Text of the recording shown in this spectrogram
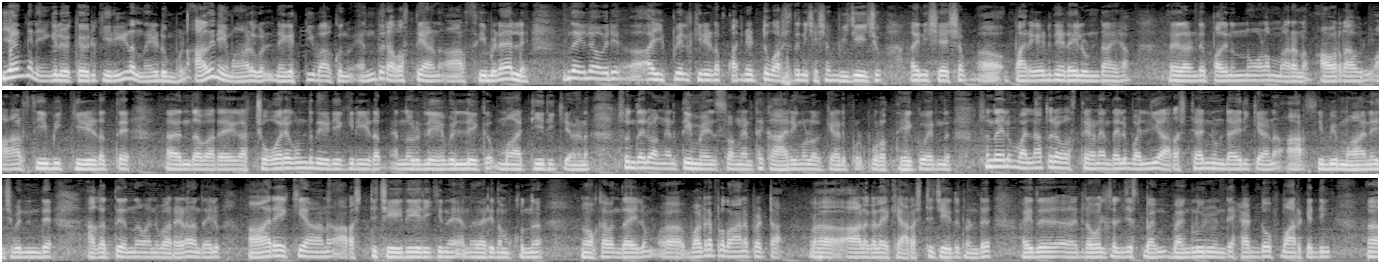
എങ്ങനെയെങ്കിലുമൊക്കെ ഒരു കിരീടം നേടുമ്പോൾ അതിനെയും ആളുകൾ നെഗറ്റീവാക്കുന്നു എന്തൊരവസ്ഥയാണ് ആർ സി ബിയുടെ അല്ലേ? എന്തായാലും അവർ ഐ പി എൽ കിരീടം പതിനെട്ട് വർഷത്തിന് ശേഷം വിജയിച്ചു. അതിനുശേഷം പരേഡിനിടയിലുണ്ടായ ഏതാണ്ട് പതിനൊന്നോളം മരണം. അവരുടെ ആ ഒരു ആർ സി ബി കിരീടത്തെ എന്താ പറയുക ചോര കൊണ്ട് നേടിയ കിരീടം എന്നൊരു ലെവലിലേക്ക് മാറ്റിയിരിക്കുകയാണ്. സോ എന്തായാലും അങ്ങനത്തെ ഇമേജസും അങ്ങനത്തെ കാര്യങ്ങളൊക്കെയാണ് ഇപ്പോൾ പുറത്തേക്ക് വരുന്നത്. സോ എന്തായാലും വല്ലാത്തൊരവസ്ഥയാണ്. എന്തായാലും വലിയ അറസ്റ്റാൻ ഉണ്ടായിരിക്കുകയാണ് ആർ സി ബി മാനേജ്മെന്റിന്റെ അകത്ത് എന്ന് പറയണം. എന്തായാലും ആരെയൊക്കെയാണ് അറസ്റ്റ് ചെയ്തിരിക്കുന്നത് എന്ന കാര്യം നമുക്കൊന്ന് നോക്കാം. എന്തായാലും വളരെ പ്രധാനപ്പെട്ട ആളുകളെയൊക്കെ അറസ്റ്റ് ചെയ്തിട്ടുണ്ട്. ഇത് royal challengers ബാംഗ്ലൂരുവിന്റെ head of marketing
